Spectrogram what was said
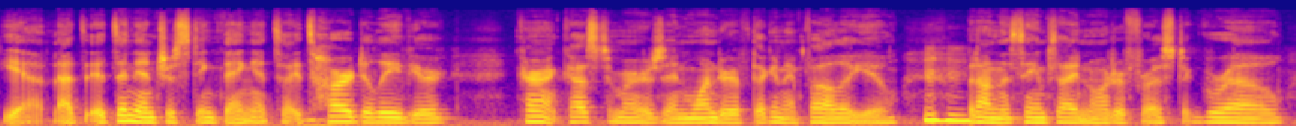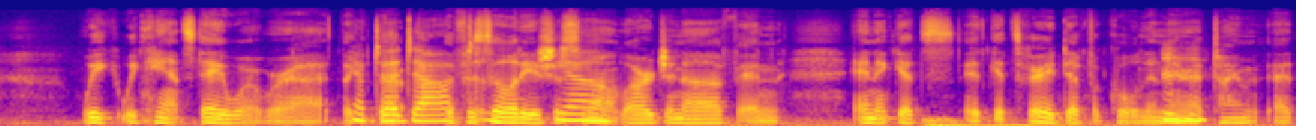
yeah, that's it's an interesting thing. It's it's hard to leave your current customers and wonder if they're going to follow you. Mm-hmm. But on the same side, in order for us to grow, we we can't stay where we're at. The, You have to the- adapt The and- facility is just yeah. not large enough, and and it gets it gets very difficult in Mm-hmm. there at time, at,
